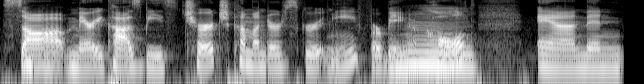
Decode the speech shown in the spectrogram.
saw Mary Cosby's church come under scrutiny for being a cult. And then,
